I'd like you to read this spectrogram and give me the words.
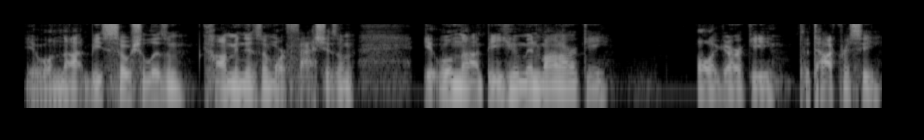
It will not be socialism, communism, or fascism. It will not be human monarchy. oligarchy, plutocracy.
